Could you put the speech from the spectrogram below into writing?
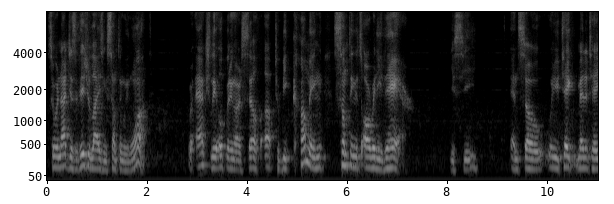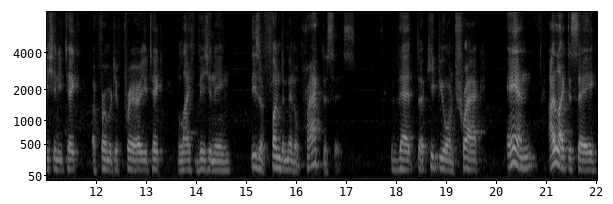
So we're not just visualizing something we want. We're actually opening ourselves up to becoming something that's already there. You see? And so when you take meditation, you take affirmative prayer, you take life visioning, these are fundamental practices that uh, keep you on track. And I like to say,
